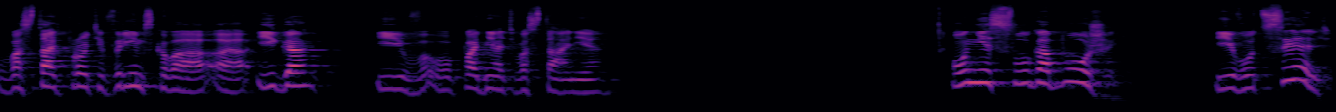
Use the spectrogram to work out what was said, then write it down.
восстать против римского э, ига и поднять восстание. Он не слуга Божий, и его цель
